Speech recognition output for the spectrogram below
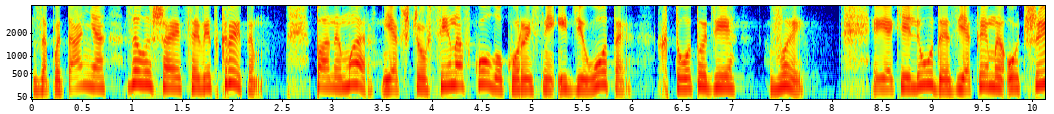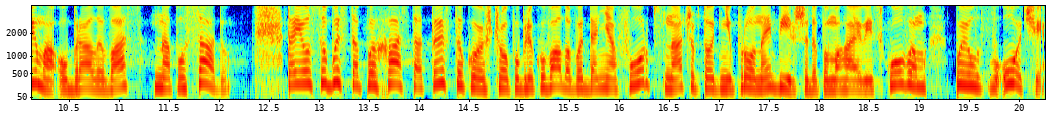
запитання залишається відкритим. Пане мер, якщо всі навколо корисні ідіоти, хто тоді ви? І які люди, з якими очима обрали вас на посаду? Та й особиста пиха статистикою, що опублікувало видання Forbes, начебто Дніпро найбільше допомагає військовим, пил в очі.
